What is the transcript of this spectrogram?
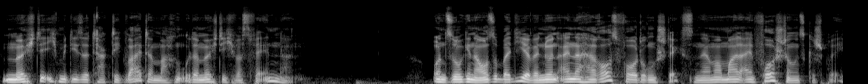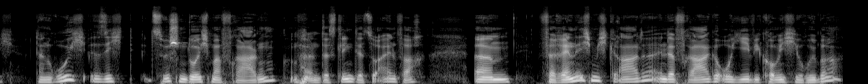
möchte ich mit dieser Taktik weitermachen oder möchte ich was verändern? Und so genauso bei dir. Wenn du in einer Herausforderung steckst, nehmen wir mal ein Vorstellungsgespräch, dann ruhig sich zwischendurch mal fragen, das klingt jetzt so einfach, ähm, verrenne ich mich gerade in der Frage, oh je, wie komme ich hier rüber?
